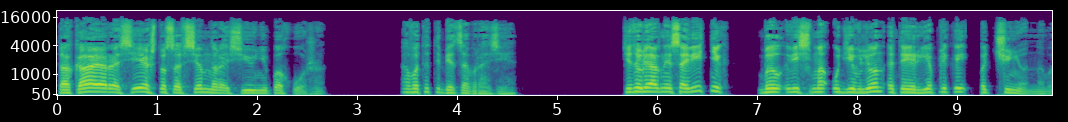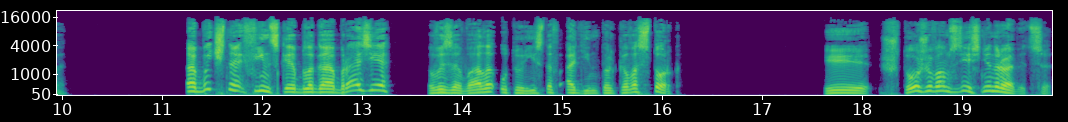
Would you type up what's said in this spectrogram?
Такая Россия, что совсем на Россию не похожа. А вот это безобразие. Титулярный советник был весьма удивлен этой репликой подчиненного. Обычно финское благообразие вызывало у туристов один только восторг. «И что же вам здесь не нравится?»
